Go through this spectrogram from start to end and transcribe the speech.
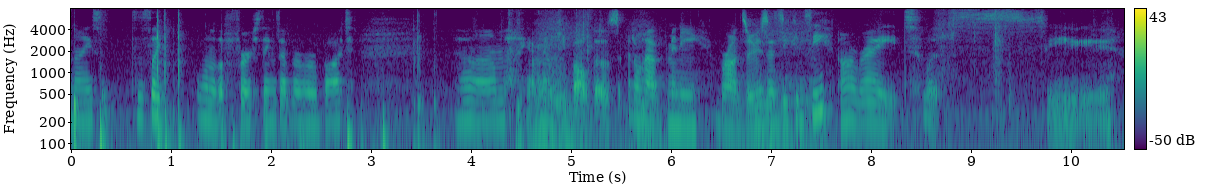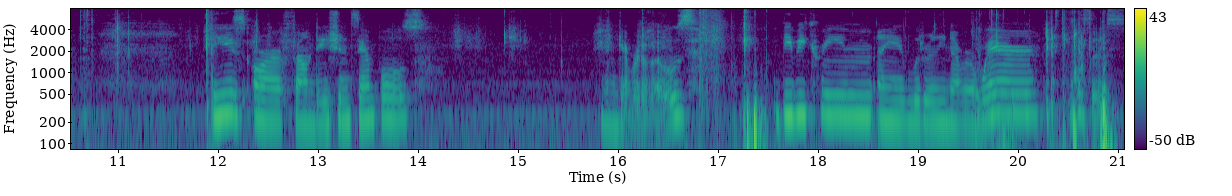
nice. This is like one of the first things I've ever bought. Um, yeah, I'm to keep all those. I don't have many bronzers, as you can see. Alright, let's see. These are foundation samples. I'm gonna get rid of those. BB cream I literally never wear. What is this?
